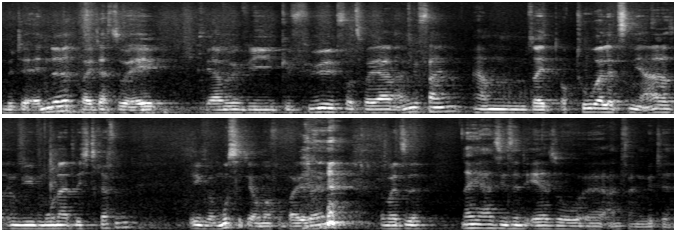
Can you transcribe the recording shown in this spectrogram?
Mitte, Ende, weil ich dachte so, ey, wir haben irgendwie gefühlt vor zwei Jahren angefangen, haben seit Oktober letzten Jahres irgendwie monatlich Treffen. Irgendwann muss es ja auch mal vorbei sein. Und meinte, naja, sie sind eher so äh, Anfang, Mitte.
